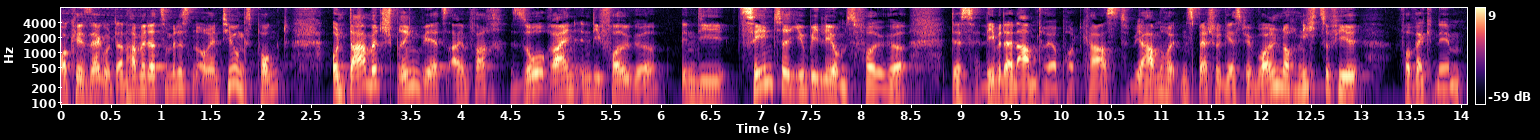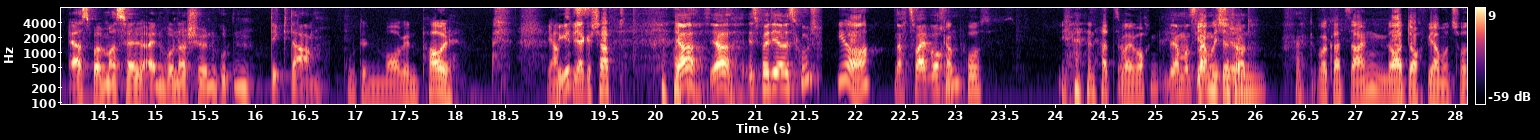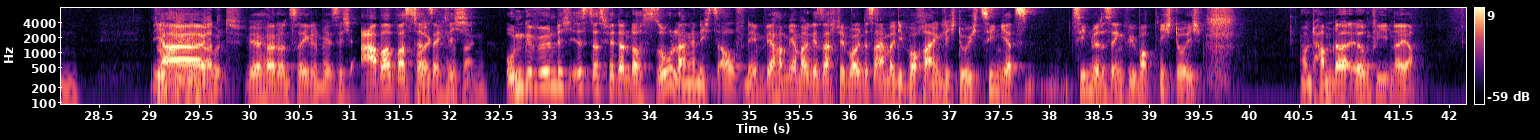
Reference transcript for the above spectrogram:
Okay, sehr gut. Dann haben wir da zumindest einen Orientierungspunkt. Und damit springen wir jetzt einfach so rein in die Folge, in die zehnte Jubiläumsfolge des Lebe dein Abenteuer Podcast. Wir haben heute einen Special Guest. Wir wollen noch nicht zu viel vorwegnehmen. Erstmal Marcel, einen wunderschönen guten Dickdarm. Guten Morgen, Paul. Wir haben es wieder geschafft. Ja, ja. Ist bei dir alles gut? Ja. Nach zwei Wochen? Prost. Ja, nach zwei Wochen. Wir haben uns lange nicht ja gehört. Schon, ich wollte gerade sagen, na doch, wir haben uns schon so ja, gut, wir hören uns regelmäßig. Aber was Wollte tatsächlich ungewöhnlich ist, dass wir dann doch so lange nichts aufnehmen. Wir haben ja mal gesagt, wir wollen das einmal die Woche eigentlich durchziehen. Jetzt ziehen wir das irgendwie überhaupt nicht durch. Und haben da irgendwie, naja.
